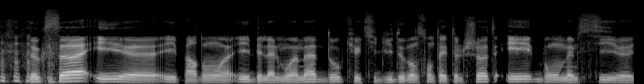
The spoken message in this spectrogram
Donc ça et euh, et pardon euh, et Belal Mohamed donc euh, qui lui demande son title shot et bon même si euh,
